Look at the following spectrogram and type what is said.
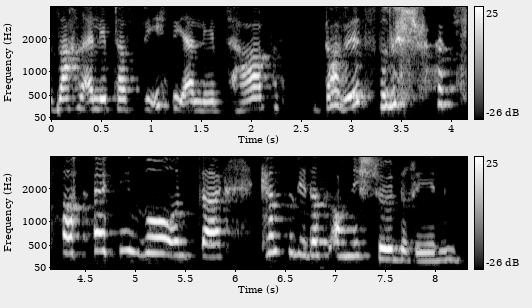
Sachen erlebt hast, wie ich sie erlebt habe, da willst du nicht verzeihen, so, und da kannst du dir das auch nicht schön reden.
